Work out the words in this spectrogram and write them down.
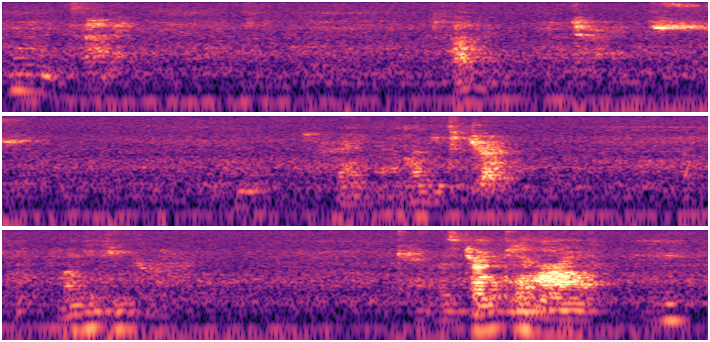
Hmm. Stop it. Stop it. Sorry. Shh. Sorry, I'm gonna get you dry. I'm gonna get you dry. Okay, let's turn the camera on.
